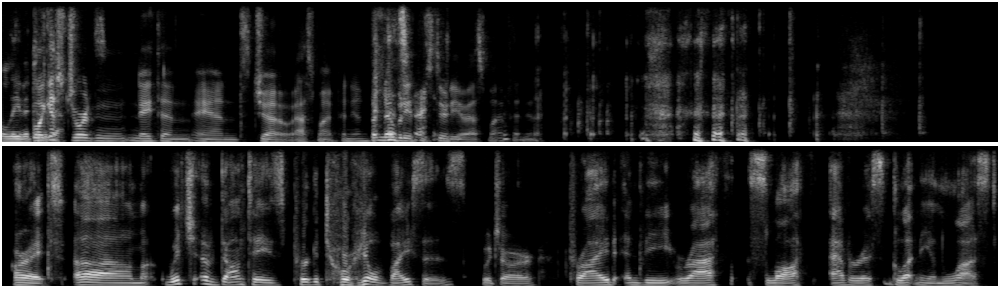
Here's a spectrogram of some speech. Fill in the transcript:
We'll leave it. Well, I guess. Jordan, Nathan, and Joe asked my opinion, but nobody at the studio asked my opinion. All right. Um, which of Dante's purgatorial vices, which are pride, envy, wrath, sloth, avarice, gluttony, and lust,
